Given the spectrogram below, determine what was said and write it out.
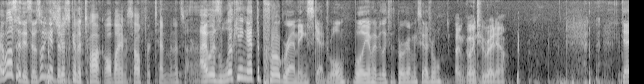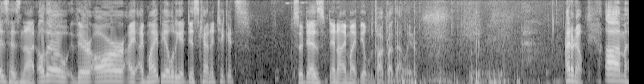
I will say this: I was looking He's at the just going to talk all by himself for 10 minutes. apparently. I was looking at the programming schedule. William, have you looked at the programming schedule? I'm going to right now. Des has not. Although there are, I, I might be able to get discounted tickets. So Des and I might be able to talk about that later. I don't know. Um,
